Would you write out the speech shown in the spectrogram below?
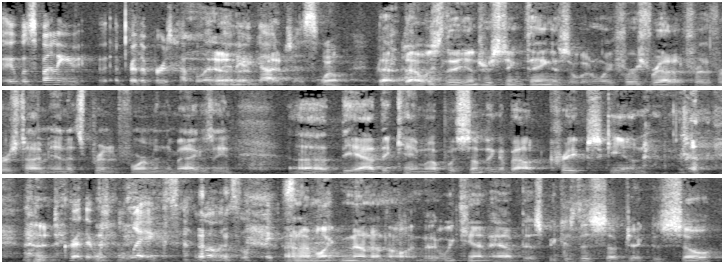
it was funny for the first couple, and then it got just. well, really that, that was the interesting thing is that when we first read it for the first time in its printed form in the magazine, uh, the ad that came up was something about crepe skin. And it- There were legs, a woman's legs. And I'm like, no, no, no, we can't have this because this subject is so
